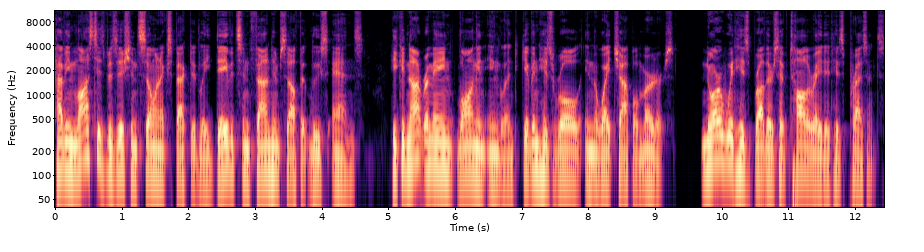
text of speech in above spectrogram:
Having lost his position so unexpectedly, Davidson found himself at loose ends. He could not remain long in England, given his role in the Whitechapel murders nor would his brothers have tolerated his presence.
